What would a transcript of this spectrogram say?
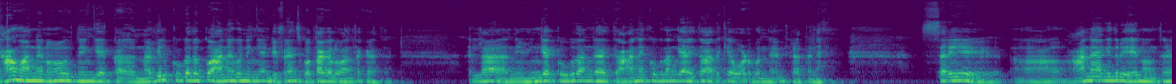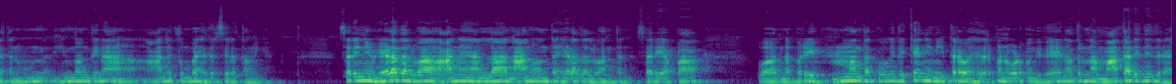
ಯಾವ ಆನೆನೋ ನಿಂಗೆ ಕ, ನವಿಲ್ ಕೂಗೋದಕ್ಕೂ ಆನೆಗೂ ನಿಂಗೆ ಡಿಫ್ರೆನ್ಸ್ ಗೊತ್ತಾಗಲ್ವಾ ಅಂತ ಕೇಳ್ತಾನೆ. ಇಲ್ಲ, ನೀವು ಹಿಂಗೆ ಕೂಗ್ದಂಗೆ ಆಯಿತು, ಆನೆ ಕೂಗ್ದಂಗೆ ಆಯಿತು, ಅದಕ್ಕೆ ಓಡ್ ಬಂದೆ ಅಂತ ಹೇಳ್ತಾನೆ. ಸರಿ ಆನೆ ಆಗಿದ್ರು ಏನು ಅಂತ ಹೇಳ್ತಾನೆ. ಮುಂದೆ, ಹಿಂದೊಂದು ದಿನ ಆನೆ ತುಂಬ ಹೆದರ್ಸಿರುತ್ತೆ ಅವನಿಗೆ. ಸರಿ, ನೀವು ಹೇಳೋದಲ್ವಾ, ಆನೆ ಅಲ್ಲ, ನಾನು ಅಂತ ಹೇಳೋದಲ್ವಾ ಅಂತಾನೆ. ಸರಿಯಪ್ಪ ಬರೀ ಹ್ಮ್ ಅಂತ ಕೂಗಿದ್ದಕ್ಕೆ ನೀನು ಈ ಥರ ಹೆದರ್ಕೊಂಡು ಓಡ್ ಬಂದಿದೆ ಏನಾದರೂ ನಾ ಮಾತಾಡಿದ್ದಿದ್ರೆ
